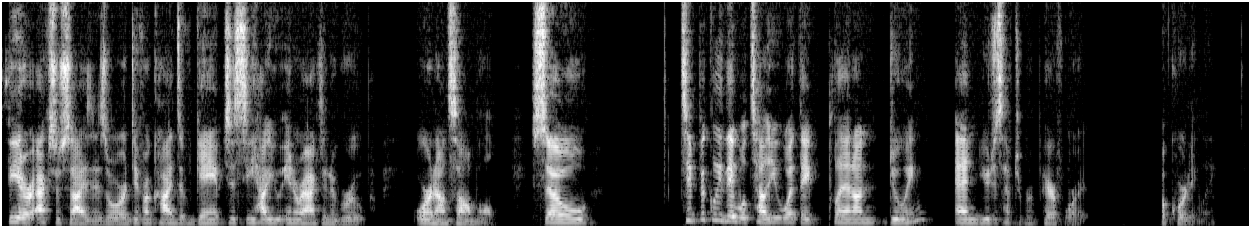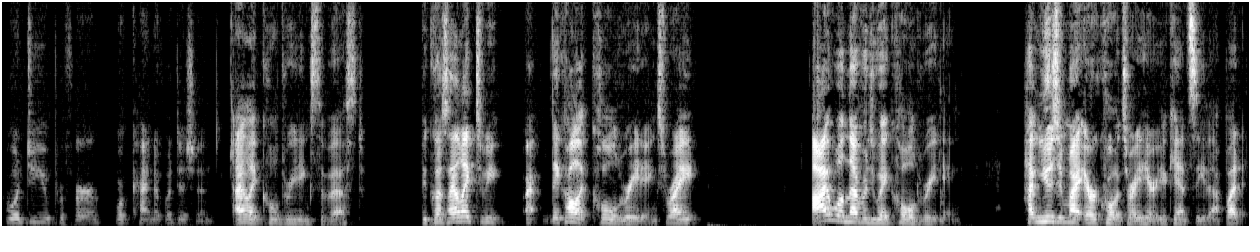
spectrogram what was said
theater exercises or different kinds of games to see how you interact in a group or an ensemble. So typically they will tell you what they plan on doing and you just have to prepare for it accordingly. What do you prefer? What kind of audition? I like cold readings the best because I like to be, they call it cold readings, right? I will never do a cold reading. I'm using my air quotes right here. You can't see that. But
